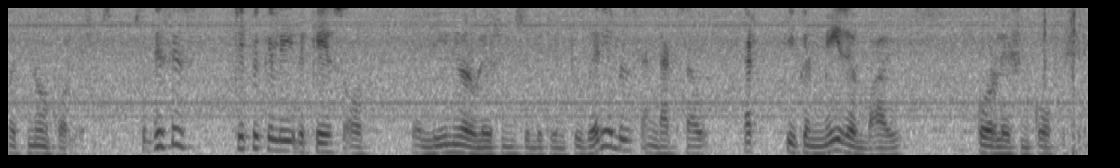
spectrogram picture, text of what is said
with no correlations. So this is typically the case of a linear relationship between two variables and that's how that you can measure by correlation coefficient.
